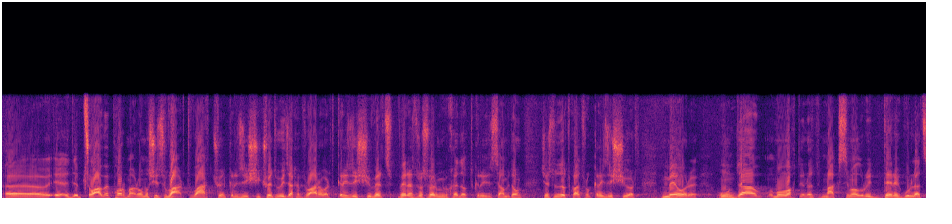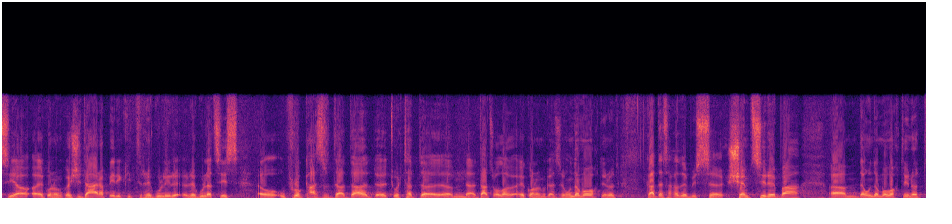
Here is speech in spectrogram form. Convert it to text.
წვავე ფორმა, რომელშიც ვართ, ვართ ჩვენ კრიზისში. ჩვენ თუ ვიძახებთ, რომ არა ვართ კრიზისში, ვერც ვერასდროს ვერ მივხედავთ კრიზისს. ამიტომ ჯერ უნდა ვთქვათ, რომ კრიზისში ვართ. მეორე, უნდა მოვახდინოთ მაქსიმალური დერეგულაცია ეკონომიკაში და არა პირიქით რეგულაციის უფრო გაზრდა და ტვირთად დაწოლა ეკონომიკაზე. უნდა მოვახდინოთ გადასახადების შემცირება და უნდა მოვახდინოთ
